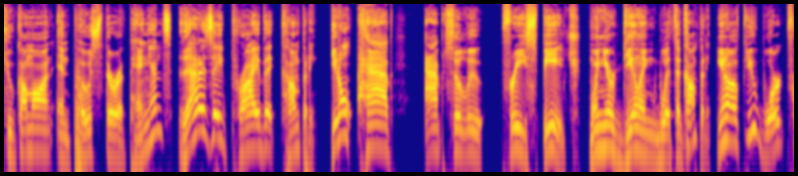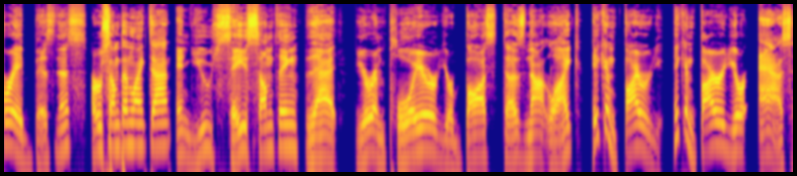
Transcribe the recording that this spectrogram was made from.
to come on and post their opinions, that is a private company. You don't have absolute free speech when you're dealing with a company. You know, if you work for a business or something like that and you say something that your employer, your boss does not like, he can fire you. He can fire your ass,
